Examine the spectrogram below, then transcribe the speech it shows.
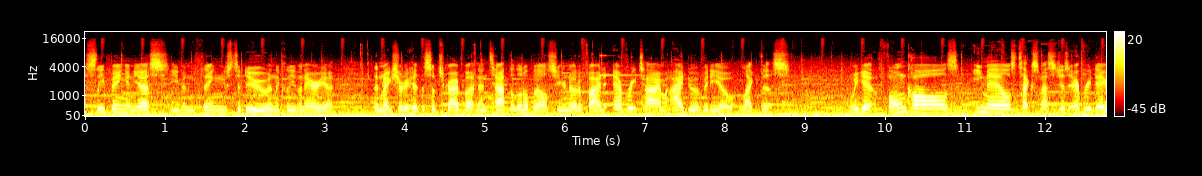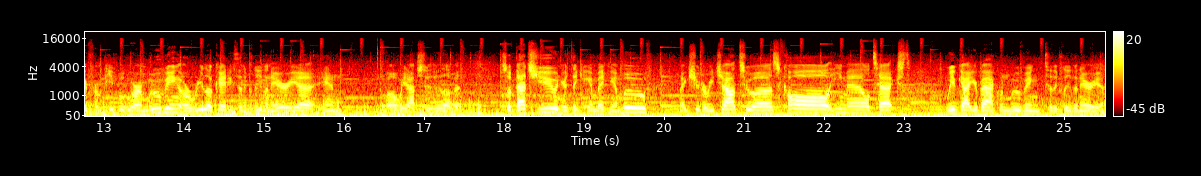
sleeping, and yes, even things to do in the Cleveland area, then make sure to hit the subscribe button and tap the little bell so you're notified every time I do a video like this. We get phone calls, emails, text messages every day from people who are moving or relocating to the Cleveland area and well, we absolutely love it. So if that's you and you're thinking of making a move, make sure to reach out to us, call, email, text, we've got your back when moving to the Cleveland area.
